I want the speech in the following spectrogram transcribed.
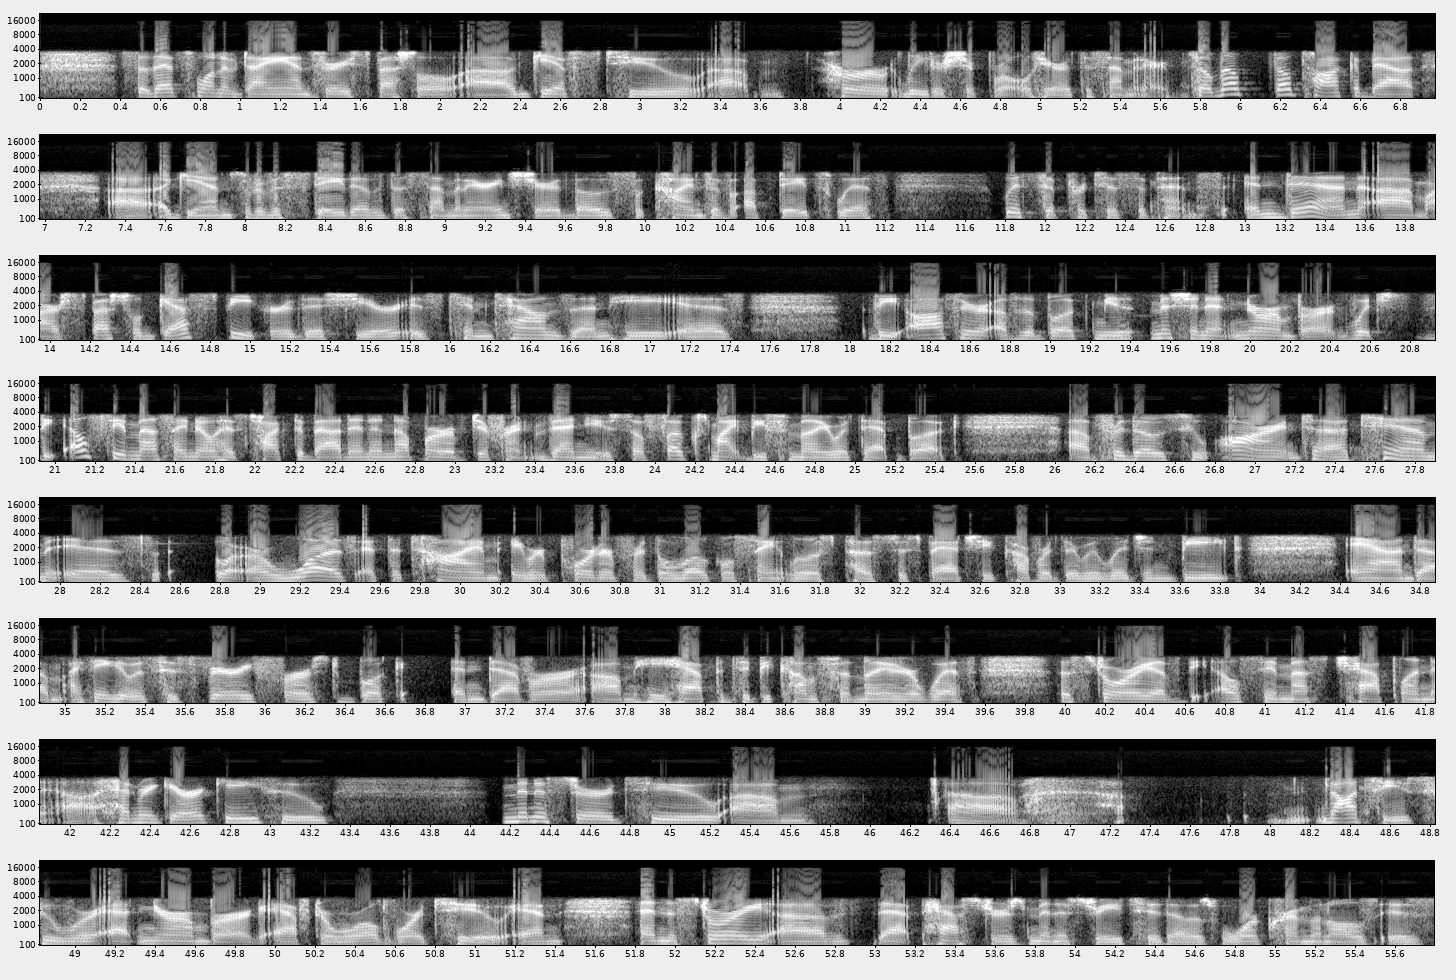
so that's one of Diane's very special uh, gifts to um, her leadership role here at the seminary. So they'll they'll talk about uh, again sort of a state of the seminary and share those kinds of updates with with the participants. And then um, our special guest speaker this year is Tim Townsend. He is the author of the book Mission at Nuremberg, which the LCMS I know has talked about in a number of different venues, so folks might be familiar with that book. Uh, for those who aren't, uh, Tim is or was at the time a reporter for the local St. Louis Post Dispatch. He covered the religion beat, and um, I think it was his very first book endeavor. Um, he happened to become familiar with the story of the LCMS chaplain uh, Henry Gerecke, who ministered to. Um, uh, Nazis who were at Nuremberg after World War II, and and the story of that pastor's ministry to those war criminals is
